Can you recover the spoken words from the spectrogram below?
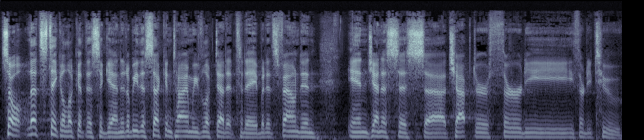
So let's take a look at this again. It'll be the second time we've looked at it today, but it's found in, in Genesis uh, chapter 30, 32.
